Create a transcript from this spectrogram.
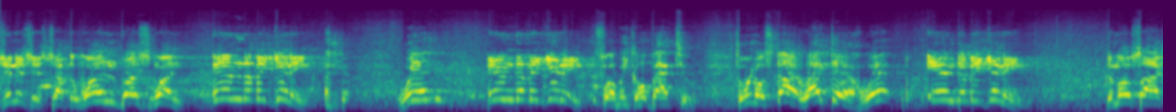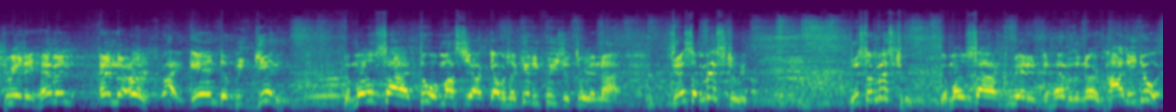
Genesis chapter 1, verse 1. In the beginning. when? In the beginning. That's what we go back to. So we're going to start right there. Where? In the beginning. The Most High created heaven and the earth. Right, in the beginning. The Most High through a Mashiach Yahweh. Get Ephesians 3 and 9. See, it's a mystery. This is a mystery. The Most High created the heavens and earth. How did he do it?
